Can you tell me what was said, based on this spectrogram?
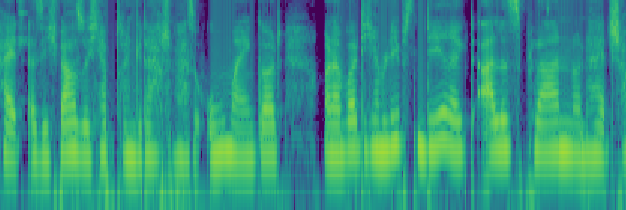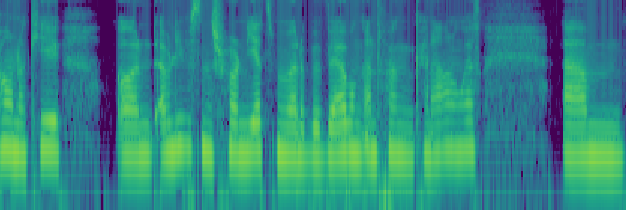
halt, also ich war so, ich habe dran gedacht und war so, oh mein Gott. Und dann wollte ich am liebsten direkt alles planen und halt schauen, okay, und am liebsten schon jetzt mit meiner Bewerbung anfangen, keine Ahnung was. Ähm,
